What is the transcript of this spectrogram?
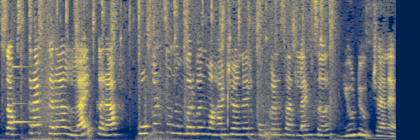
सबस्क्राईब करा लाईक करा. कोकणचं नंबर वन महा चॅनल कोकण सात लाईनचं युट्यूब चॅनल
